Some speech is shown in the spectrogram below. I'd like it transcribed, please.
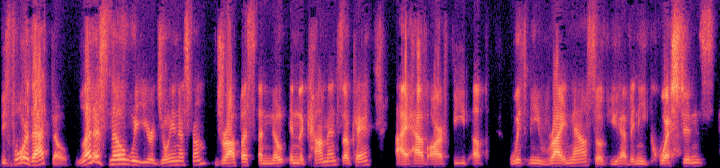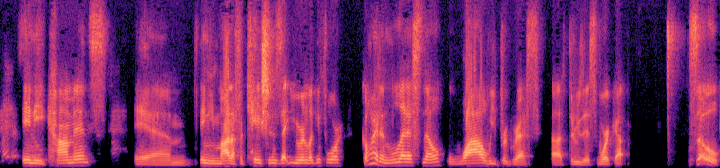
before that though, let us know where you're joining us from. Drop us a note in the comments, okay? I have our feed up with me right now. So if you have any questions, any comments, um, any modifications that you are looking for, go ahead and let us know while we progress uh, through this workout. So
